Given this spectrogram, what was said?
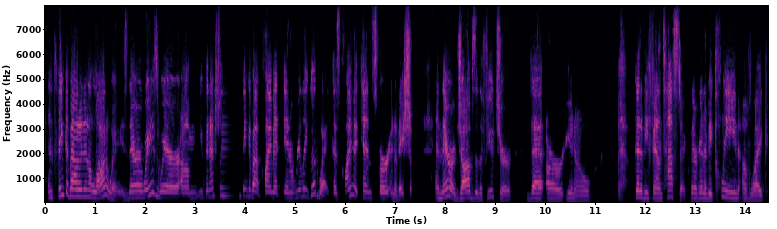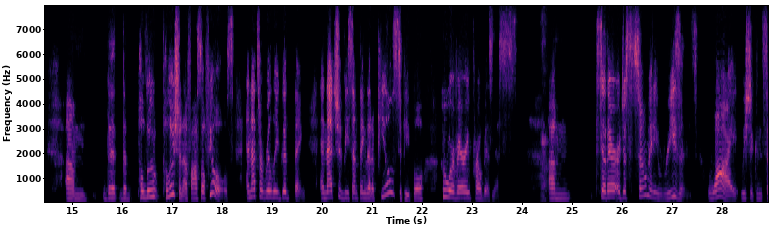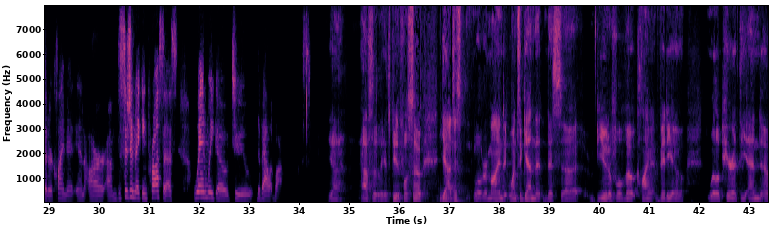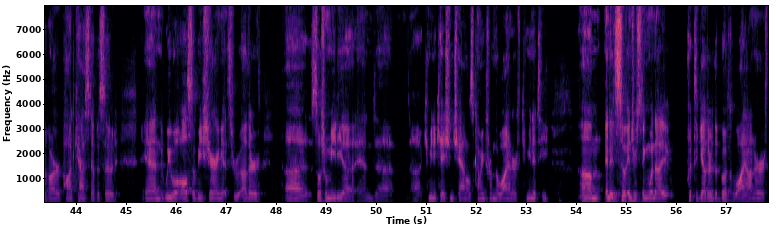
and think about it in a lot of ways. There are ways where um, you can actually think about climate in a really good way because climate can spur innovation. And there are jobs of the future that are, you know, going to be fantastic. They're going to be clean of like um, the the pollute pollution of fossil fuels, and that's a really good thing. And that should be something that appeals to people who are very pro business. Yeah. Um, so there are just so many reasons why we should consider climate in our um, decision making process when we go to the ballot box. Yeah, absolutely. It's beautiful. So, yeah, just we'll remind once again that this uh, beautiful Vote Climate video will appear at the end of our podcast episode. And we will also be sharing it through other uh, social media and uh, uh communication channels coming from the Y on Earth community. Um, and it's so interesting when I put together the book Y on Earth,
